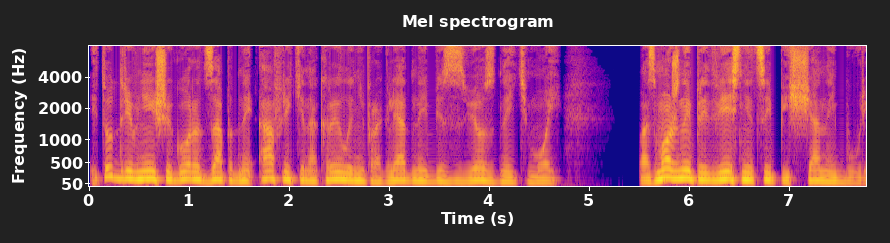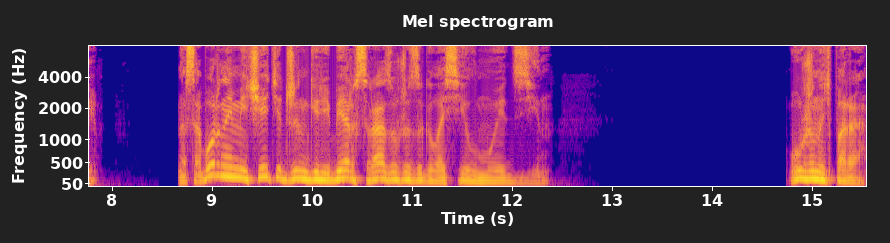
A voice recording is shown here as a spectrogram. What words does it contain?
И тут древнейший город Западной Африки накрыло непроглядной беззвездной тьмой, возможной предвестницей песчаной бури. На соборной мечети Джингерибер сразу же заголосил Муэдзин. «Ужинать пора»,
